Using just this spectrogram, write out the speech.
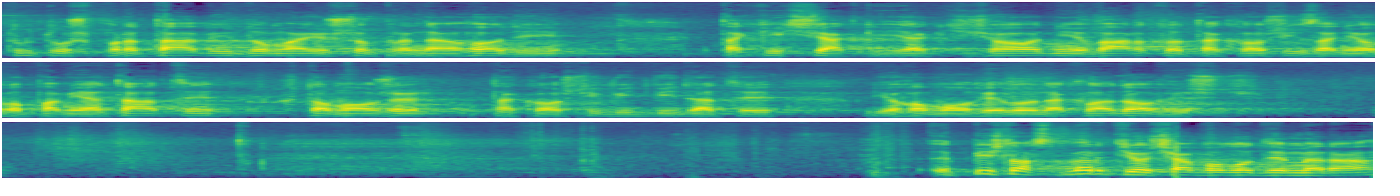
тут у Шпротаві. Думаю, що при нагоді таких як, як сьогодні варто також і за нього пам'ятати, хто може також і відвідати його могилу на кладовищі. Після смерті отця Володимира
